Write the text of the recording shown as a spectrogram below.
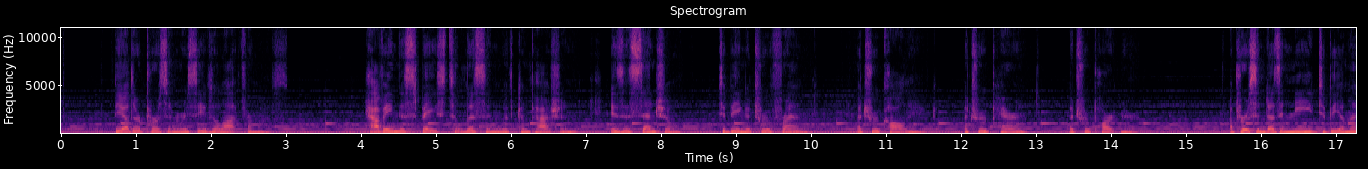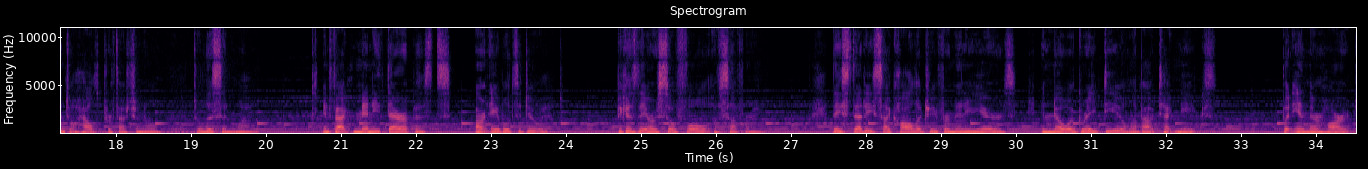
the other person receives a lot from us. Having the space to listen with compassion is essential to being a true friend, a true colleague, a true parent, a true partner. A person doesn't need to be a mental health professional to listen well. In fact, many therapists aren't able to do it because they are so full of suffering. They study psychology for many years and know a great deal about techniques but in their heart,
